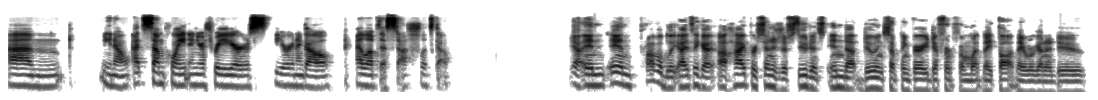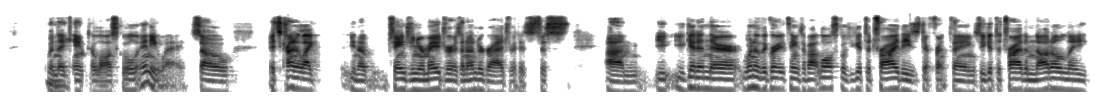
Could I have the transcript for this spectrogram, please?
um, you know, at some point in your three years, you're going to go, I love this stuff. Let's go. Yeah, and and probably I think a, a, high percentage of students end up doing something very different from what they thought they were going to do when mm-hmm. they came to law school anyway. So it's kind of like you know changing your major as an undergraduate. It's just um, you you get in there. One of the great things about law school is you get to try these different things. You get to try them not only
